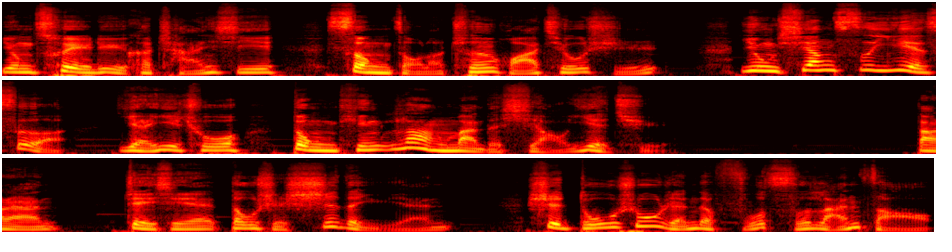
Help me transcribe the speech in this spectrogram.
用翠绿和禅息送走了春华秋实，用相思夜色演绎出动听浪漫的小夜曲。当然，这些都是诗的语言。是读书人的浮词蓝藻。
